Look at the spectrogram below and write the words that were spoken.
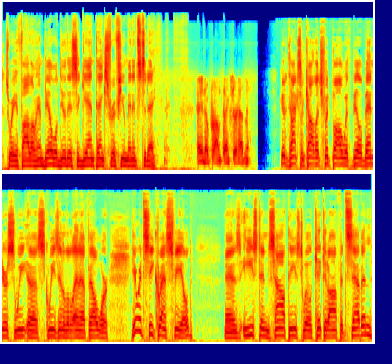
That's where you follow him. Bill, we'll do this again. Thanks for a few minutes today. Hey, no problem. Thanks for having me. Good to talk some college football with Bill Bender. Swe- uh, squeeze in a little NFL. We're here at Seacrest Field as East and Southeast will kick it off at 7.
